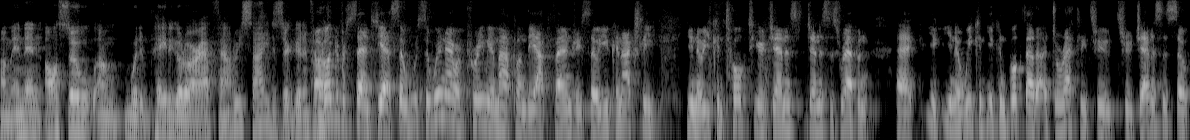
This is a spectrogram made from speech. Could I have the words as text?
Um, and then also, um, would it pay to go to our App Foundry site? Is there good information? 100%. Yes. So, so we're now a premium app on the App Foundry. So you can actually, you know, you can talk to your genesis Genesys rep and uh, you, you, know, we can you can book that uh, directly through through Genesys. So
